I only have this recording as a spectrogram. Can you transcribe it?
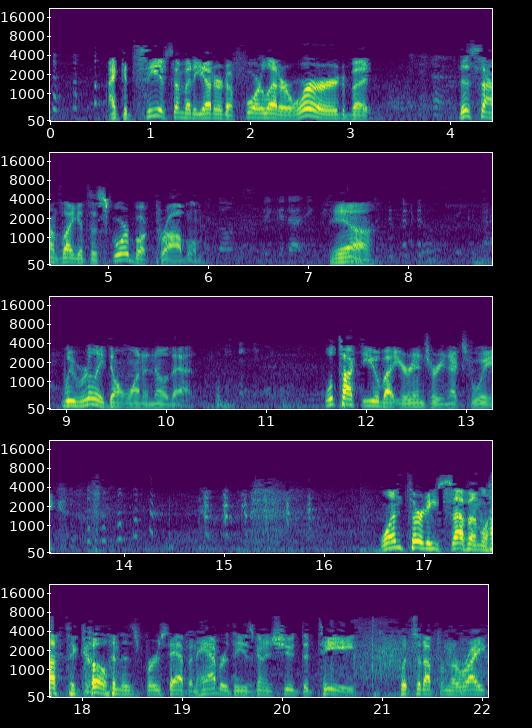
I could see if somebody uttered a four letter word, but this sounds like it's a scorebook problem. Yeah. We really don't want to know that. We'll talk to you about your injury next week. 137 left to go in this first half, and Haberthy is going to shoot the tee, puts it up from the right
